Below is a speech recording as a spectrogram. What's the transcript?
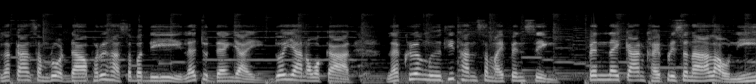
และการสำรวจดาวพฤหัสบดีและจุดแดงใหญ่ด้วยยานอวกาศ และเครื่องมือที่ทันสมัยเป็นสิ่ง เป็นในการไขปริศนาเหล่านี้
